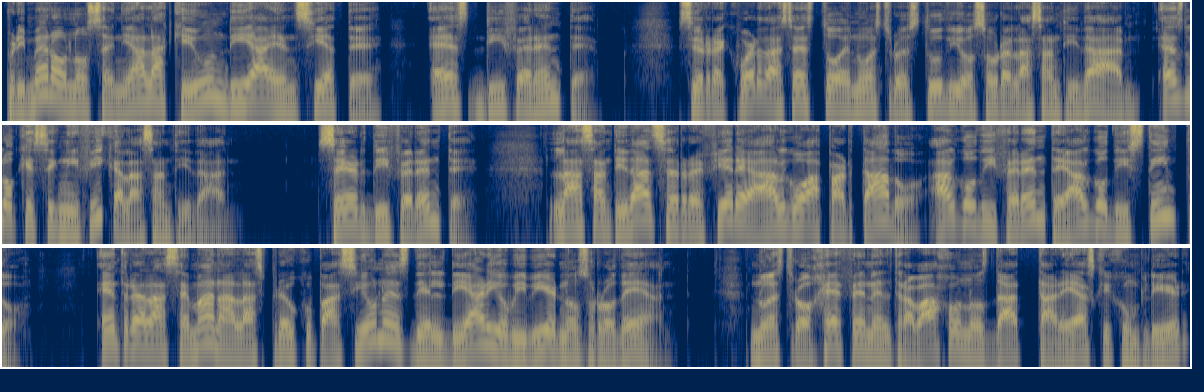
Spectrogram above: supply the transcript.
Primero nos señala que un día en siete es diferente. Si recuerdas esto en nuestro estudio sobre la santidad, es lo que significa la santidad. Ser diferente. La santidad se refiere a algo apartado, algo diferente, algo distinto. Entre la semana las preocupaciones del diario vivir nos rodean. Nuestro jefe en el trabajo nos da tareas que cumplir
